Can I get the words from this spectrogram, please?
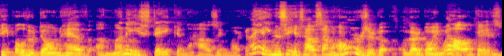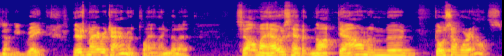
people who don't have a money stake in the housing market. I even see how some owners are, go- are going, well, okay, this is going to be great. There's my retirement plan. I'm going to sell my house, have it knocked down, and uh, go somewhere else.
